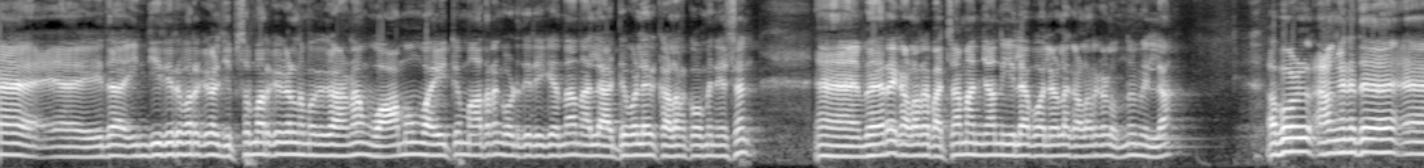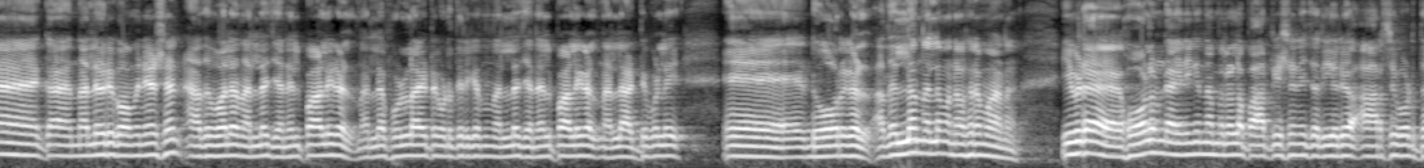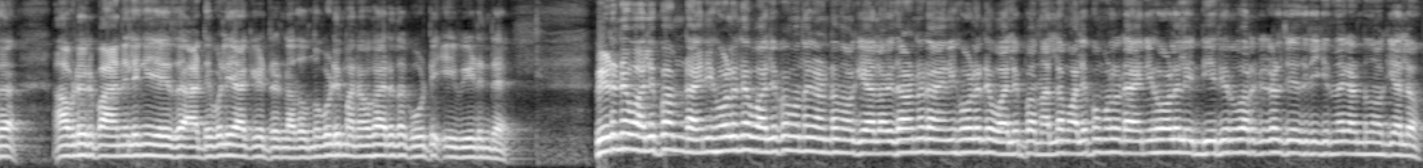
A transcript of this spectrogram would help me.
ഇത് ഇന്റീരിയർ വർക്കുകൾ ജിപ്സം വർക്കുകൾ നമുക്ക് കാണാം. വാമും വൈറ്റും മാത്രം കൊടുത്തിരിക്കുന്ന നല്ല അടിപൊളി കളർ കോമ്പിനേഷൻ വേറെ കളറ് പച്ച മഞ്ഞ നീല പോലെയുള്ള കളറുകളൊന്നുമില്ല അപ്പോൾ അങ്ങനത്തെ നല്ലൊരു കോമ്പിനേഷൻ അതുപോലെ നല്ല ജനൽപ്പാളികൾ നല്ല ഫുള്ളായിട്ട് കൊടുത്തിരിക്കുന്ന നല്ല ജനൽപ്പാളികൾ നല്ല അടിപൊളി ഡോറുകൾ അതെല്ലാം നല്ല മനോഹരമാണ്. ഇവിടെ ഹോളും ഡൈനിങ്ങും തമ്മിലുള്ള പാർട്ടീഷന് ചെറിയൊരു ആർച്ച് കൊടുത്ത് അവിടെ ഒരു പാനലിങ് ചെയ്ത് അടിപൊളിയാക്കിയിട്ടുണ്ട്. അതൊന്നുകൂടി മനോഹാരിത കൂട്ടി ഈ വീടിന്റെ. വീടിന്റെ വലിപ്പം ഡൈനിങ് ഹാളിന്റെ വലിപ്പം ഒന്ന് കണ്ടു നോക്കിയാലോ. ഇതാണ് ഡൈനിങ് ഹാളിന്റെ വലിപ്പം. നല്ല വലിപ്പമുള്ള ഡൈനിങ് ഹാളിൽ ഇന്റീരിയർ വർക്കുകൾ ചെയ്തിരിക്കുന്നത് കണ്ടു നോക്കിയാലോ.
